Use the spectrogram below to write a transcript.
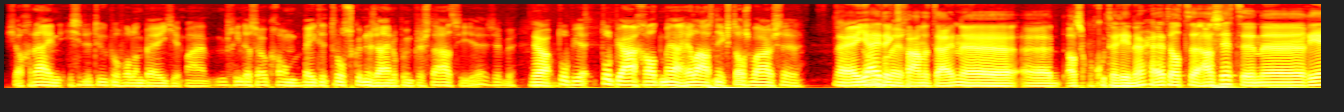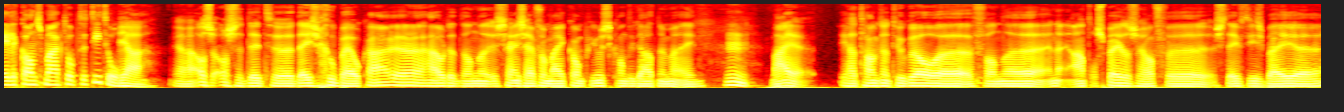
chagrijn is er natuurlijk nog wel een beetje. Maar misschien dat ze ook gewoon beter trots kunnen zijn op hun prestatie. Hè. Ze hebben Ja. topja topjaar gehad, maar ja, helaas niks tastbaars. Nee, en jij denkt. Valentijn, eh, eh, als ik me goed herinner... Hè, dat eh, AZ een reële kans maakte op de titel. Ja, ja als, als ze dit, deze groep bij elkaar houden, dan zijn zij voor mij kampioenskandidaat nummer één. Hmm. Maar ja, het hangt natuurlijk wel van een aantal spelers af. Steve die is bij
